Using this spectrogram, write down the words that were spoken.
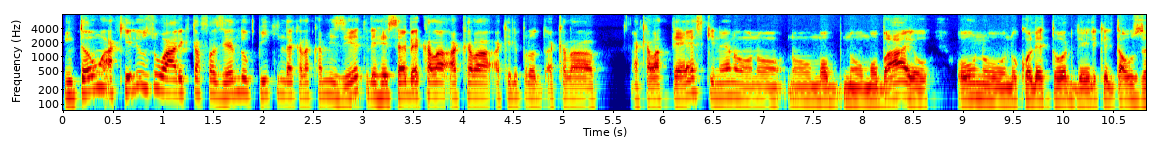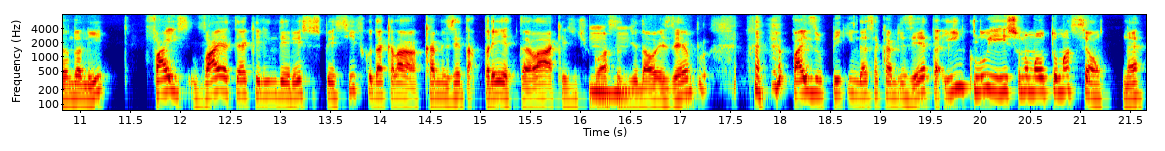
Então, aquele usuário que está fazendo o picking daquela camiseta, ele recebe aquela, aquela, aquele, aquela aquela task né, no, no, no, no mobile ou no, no coletor dele que ele está usando ali, faz, vai até aquele endereço específico daquela camiseta preta lá, que a gente gosta uhum. de dar o exemplo, faz o picking dessa camiseta e inclui isso numa automação, né?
